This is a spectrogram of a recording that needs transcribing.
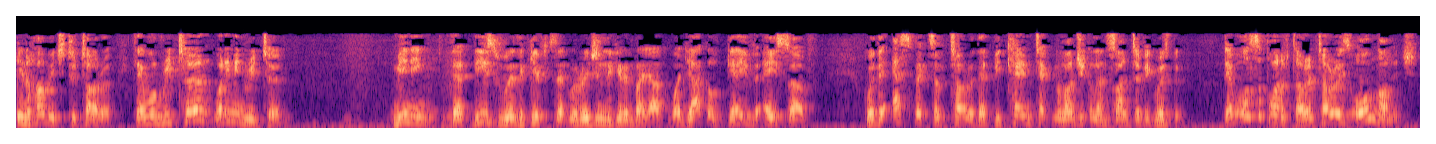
in homage to Torah. They will return. What do you mean return? Meaning that these were the gifts that were originally given by Yaakov. What Yaakov gave Esav were the aspects of Torah that became technological and scientific wisdom. They were also part of Torah. Torah is all knowledge.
